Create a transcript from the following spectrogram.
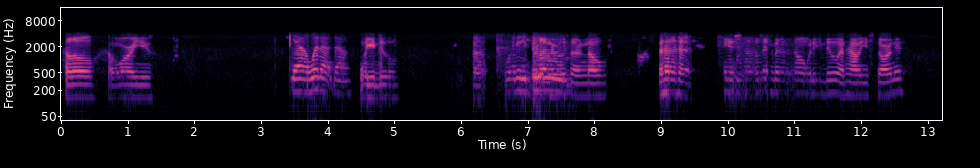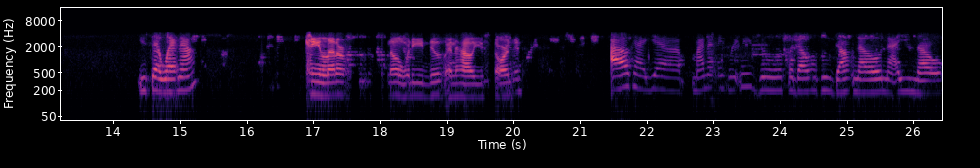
Hello, how are you? Yeah, what up though? What do you do? What do you Can you let the do? listener know? Can you let listener know what you do and how you started? You said what now? Can you let her know what do you do and how you started? Okay, yeah. My name is Britney Jewelz. For those who don't know, now you know.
